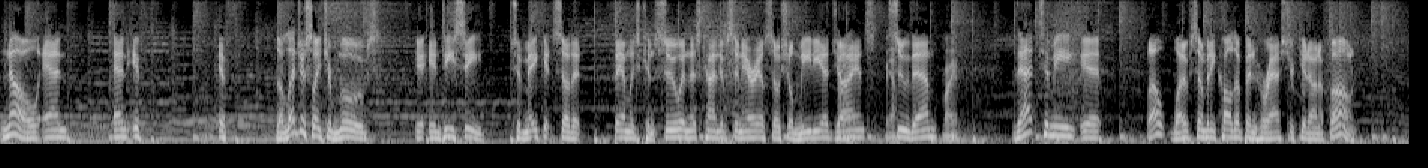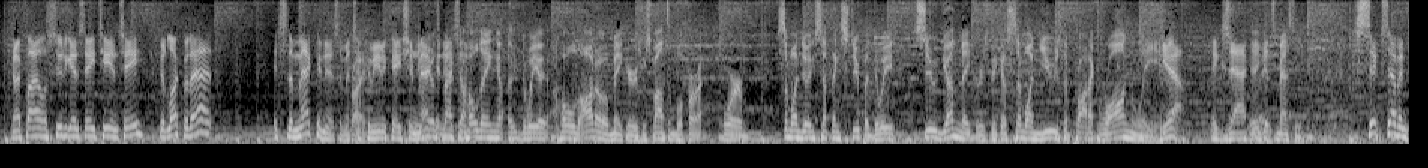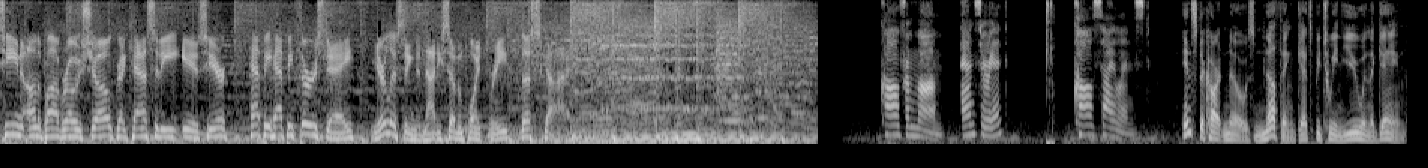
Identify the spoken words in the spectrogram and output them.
No, and and if if the legislature moves i- in D.C. to make it so that families can sue in this kind of scenario, social media giants Yeah. sue them, Right. that to me, it well, what if somebody called up and harassed your kid on a phone? Can I file a suit against AT and T? Good luck with that. It's the mechanism. It's a communication It mechanism. goes back to holding. Uh, we hold automakers responsible for for someone doing something stupid? Do we sue gun makers because someone used the product wrongly? Yeah, exactly. It gets messy. 617 on the Bob Rose Show. Greg Cassidy is here. Happy, happy Thursday. You're listening to 97.3 The Sky. Call from mom. Answer it. Call silenced. Instacart knows nothing gets between you and the game.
